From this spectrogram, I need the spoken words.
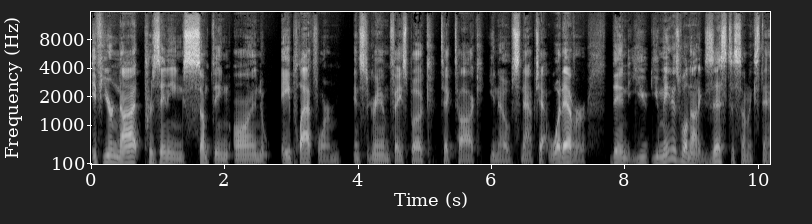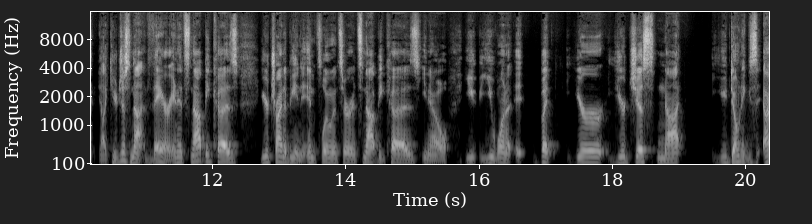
if you're not presenting something on a platform instagram facebook tiktok you know snapchat whatever then you you may as well not exist to some extent like you're just not there and it's not because you're trying to be an influencer it's not because you know you you want to but you're you're just not you don't exist i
